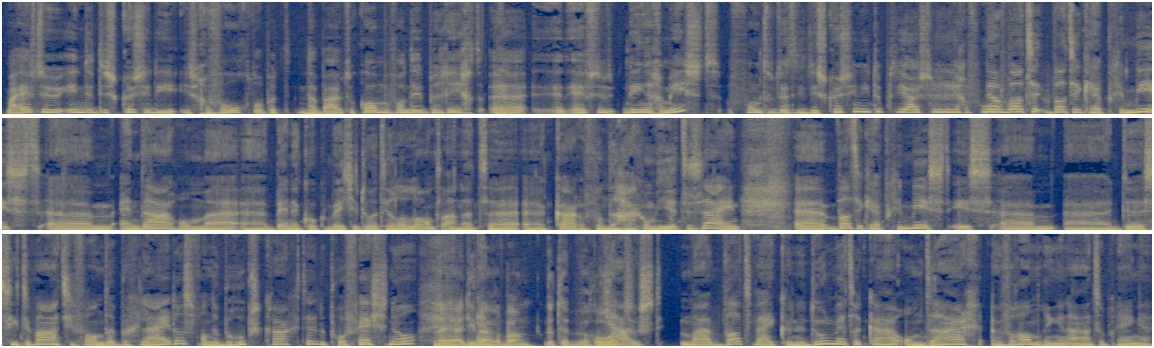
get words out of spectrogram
Maar heeft u in de discussie die is gevolgd op het naar buiten komen van dit bericht bericht. Ja. Uh, heeft u dingen gemist? Vond u dat die discussie niet op de juiste manier gevoerd nou, wat, wat ik heb gemist, um, en daarom uh, ben ik ook een beetje door het hele land aan het uh, karren vandaag om hier te zijn. wat ik heb gemist is um, de situatie van de begeleiders, van de beroepskrachten, de professional. Nou ja, die waren en, bang. Dat hebben we gehoord. Juist. Maar wat wij kunnen doen met elkaar om daar een verandering in aan te brengen.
